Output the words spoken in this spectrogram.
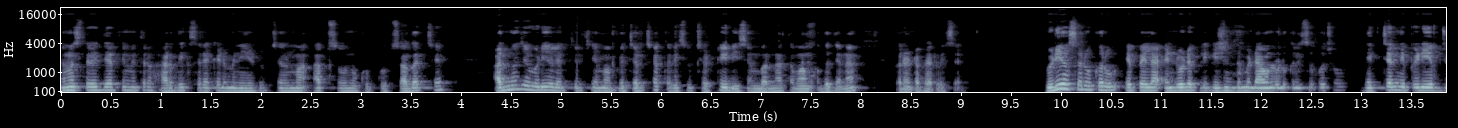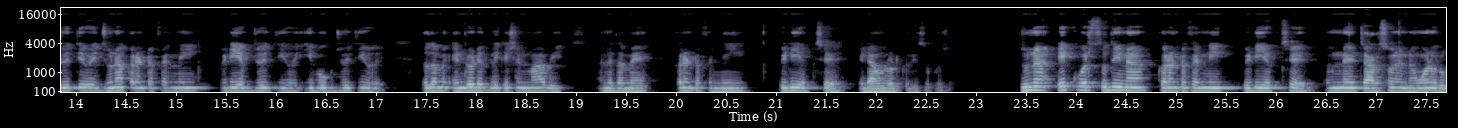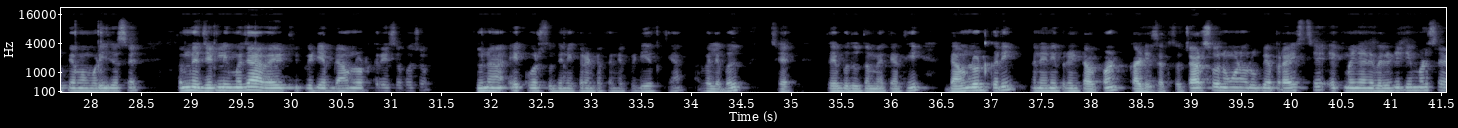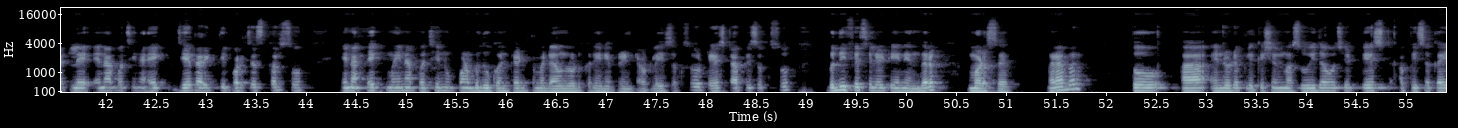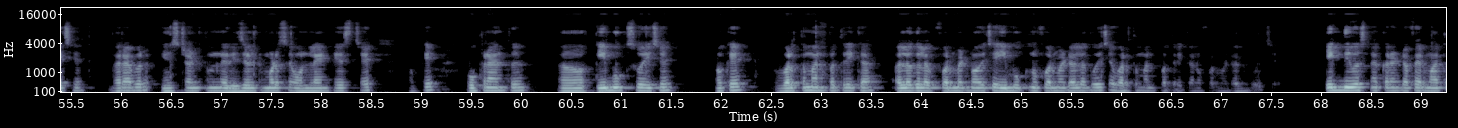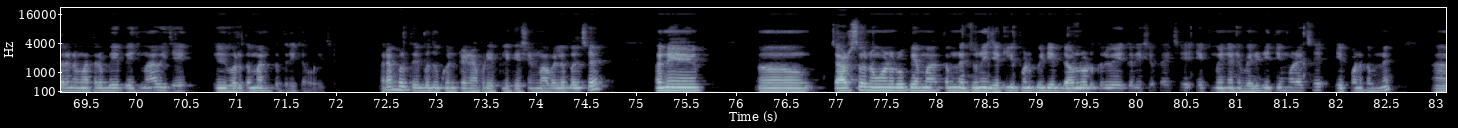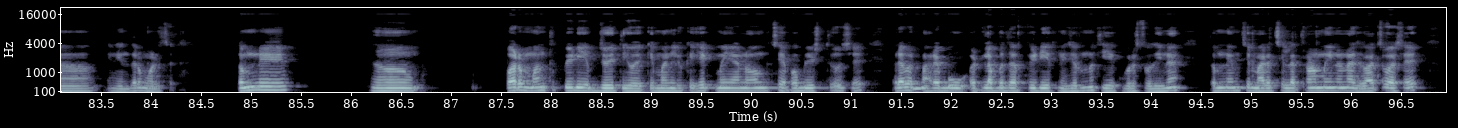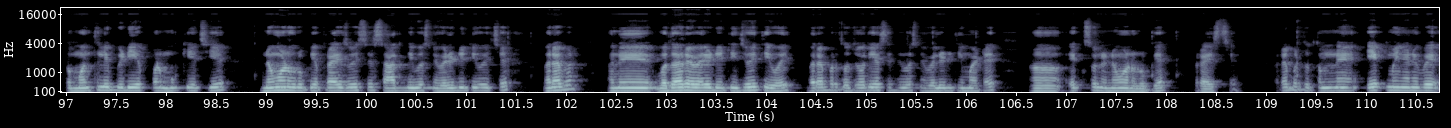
નમસ્તે વિદ્યાર્થી મિત્રો, હાર્દિક સર એકેડમીની યુટ્યુબ ચેનલમાં આપ સૌનું ખૂબ ખૂબ સ્વાગત છે. આજનો જે વીડિયો લેક્ચર છે એમાં આપણે ચર્ચા કરીશું છઠ્ઠી ડિસેમ્બરના તમામ અગત્યના કરંટ અફેર વિશે. વીડિયો શરૂ કરું એ પહેલાં એન્ડ્રોઇડ એપ્લિકેશન તમે ડાઉનલોડ કરી શકો છો. લેક્ચરની પીડીએફ જોઈતી હોય, જૂના કરંટ અફેરની પીડીએફ જોઈતી હોય ઈ બુક જોઈતી હોય, તો તમે એન્ડ્રોઇડ એપ્લિકેશનમાં આવી અને તમે કરંટ અફેરની પીડીએફ છે એ ડાઉનલોડ કરી શકો છો. જૂના એક વર્ષ સુધીના કરંટ અફેરની પીડીએફ છે, તમને ચારસો ને નવ્વાણું રૂપિયામાં મળી જશે. તમને જેટલી મજા આવે એટલી પીડીએફ ડાઉનલોડ કરી શકો છો. જૂના એક વર્ષ સુધીની કરંટ અફેરની પીડીએફ ત્યાં અવેલેબલ છે. તો એ બધું તમે ત્યાંથી ડાઉનલોડ કરી અને એની પ્રિન્ટ આઉટ પણ કાઢી શકશો. ચારસો નવ્વાણું રૂપિયા પ્રાઇસ છે. એક મહિનાની વેલિડિટી મળશે એટલે એના પછીના એક જે તારીખથી પરચેસ કરશો, એના એક મહિના પછીનું પણ બધું કન્ટેન્ટ તમે ડાઉનલોડ કરીને પ્રિન્ટ આઉટ લઈ શકશો ટેસ્ટ આપી શકશો, બધી ફેસિલિટી એની અંદર મળશે. બરાબર? તો આ એન્ડ્રોઇડ એપ્લિકેશનમાં સુવિધાઓ છે. ટેસ્ટ આપી શકાય છે. બરાબર? ઇન્સ્ટન્ટ તમને રિઝલ્ટ મળશે. ઓનલાઈન ટેસ્ટ છે. ઓકે? ઉપરાંત ઈ બુક્સ હોય છે, ઓકે? વર્તમાન પત્રિકા અલગ અલગ ફોર્મેટમાં હોય છે. ઈ બુકનું ફોર્મેટ અલગ હોય છે, વર્તમાન પત્રિકાનું ફોર્મેટ અલગ હોય છે. એક દિવસના કરંટ અફેર માત્ર ને માત્ર બે પેજમાં આવી જાય એવી વર્તમાન પત્રિકા હોય છે. બરાબર? તો એ બધું કન્ટેન્ટ આપણી એપ્લિકેશનમાં અવેલેબલ છે. અને ચારસો નવ્વાણું રૂપિયામાં તમને જૂની જેટલી પણ પીડીએફ ડાઉનલોડ કરવી એ કરી શકાય છે. એક મહિનાની વેલિડિટી મળે છે. એ પણ તમને એની અંદર મળશે. તમને પર મંથ પીડીએફ જોઈતી હોય કે માની લો કે એક મહિનાનો અંક છે પબ્લિશ થયો છે, બરાબર? મારે બહુ આટલા બધા પીડીએફની જરૂર નથી એક વર્ષ સુધીના. તમને એમ છે મારે છેલ્લા ત્રણ મહિનાના જ વાંચવા છે, તો મંથલી પીડીએફ પણ મૂકીએ છીએ. નવ્વાણું રૂપિયા પ્રાઇસ હોય છે, સાત દિવસની વેલિડિટી હોય છે, બરાબર? અને વધારે વેલિડિટી જોઈતી હોય, બરાબર? તો ચોર્યાસી દિવસની વેલિડિટી માટે એકસો ને નવ્વાણું રૂપિયા પ્રાઇસ છે, બરાબર? તો તમને એક મહિનાની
